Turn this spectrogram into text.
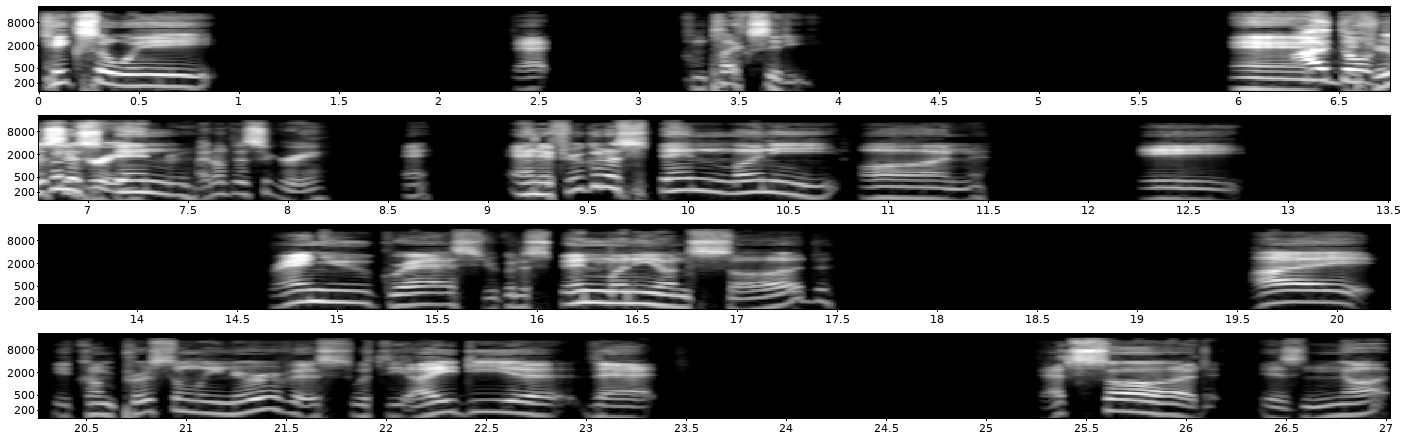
takes away that complexity. And I don't disagree. spend- I don't disagree. And if you're going to spend money on a brand new grass, you're going to spend money on sod. I become personally nervous with the idea that that sod is not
